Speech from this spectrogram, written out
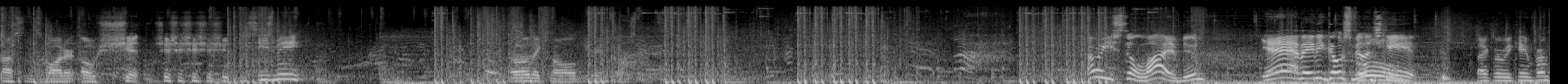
Crossing this water. Oh shit! Shit! Shit! Shit! Shit! Shit! He sees me. Oh, they called reinforcements. How are you still alive, dude? Yeah, baby, Ghost Village Boom. camp. Back where we came from.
